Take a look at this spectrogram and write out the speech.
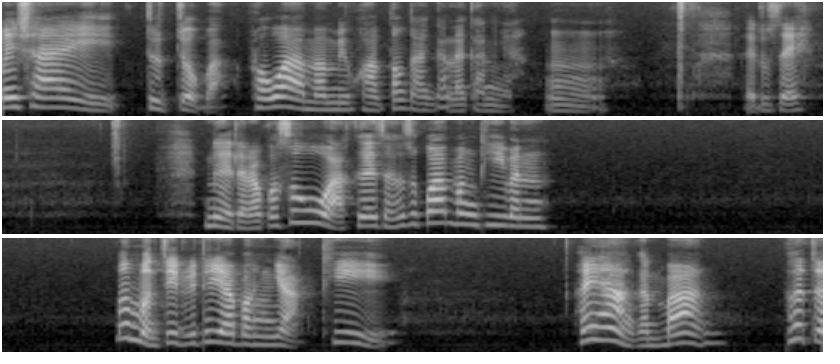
ไม่ใช่จุดจบอะเพราะว่ามันมีความต้องการกันและกันไง อืมไหนดูซิเหนื่อยแต่เราก็สู้อะคือฉันรู้สึกว่าบางทีมัน มันเหมือนจิตวิทยาบางอย่างที่ ให้ห่างกันบ้าง เพื่อจะ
